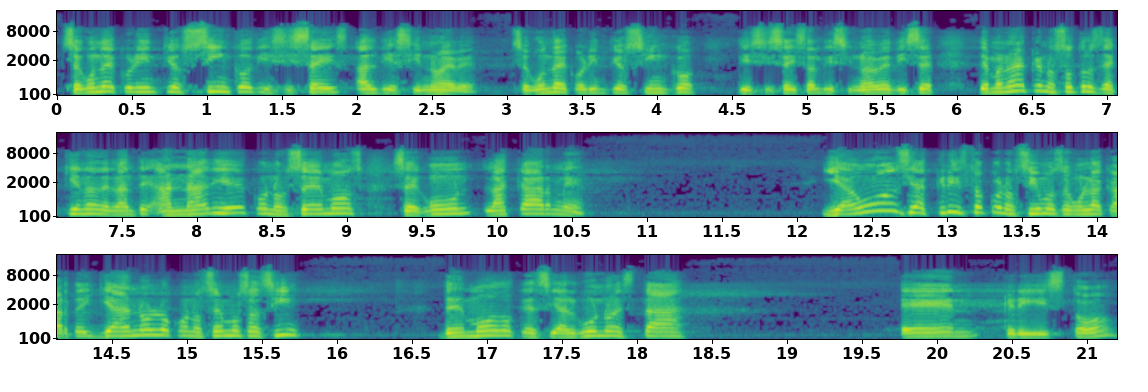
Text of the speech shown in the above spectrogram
Segunda de Corintios 5, 16 al 19. Segunda de Corintios 5, 16 al 19 dice, de manera que nosotros de aquí en adelante a nadie conocemos según la carne. Y aun si a Cristo conocimos según la carne, ya no lo conocemos así. De modo que si alguno está en Cristo,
